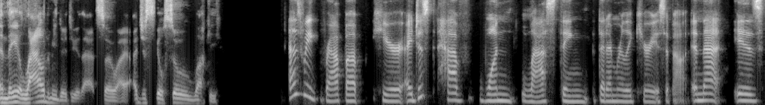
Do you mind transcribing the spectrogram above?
and they allowed me to do that. So I, I just feel so lucky as we wrap up here, I just have one last thing that I'm really curious about. And that is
